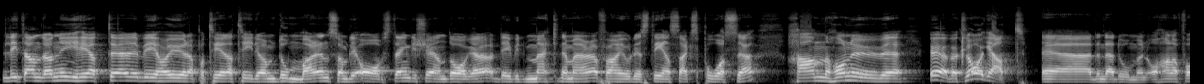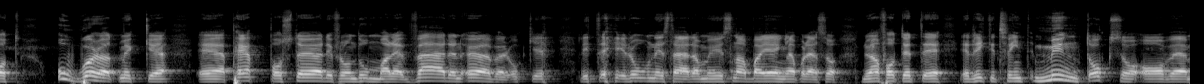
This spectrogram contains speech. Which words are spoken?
Lite andra nyheter. Vi har ju rapporterat tidigare om domaren som blir avstängd i 21 dagar. David McNamara, för han gjorde sten, sax, påse. Han har nu eh, överklagat eh, den där domen och han har fått oerhört mycket eh, pepp och stöd ifrån domare världen över. Och eh, lite ironiskt här, de är ju snabba i England på det, så nu har han fått ett, eh, ett riktigt fint mynt också av eh,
